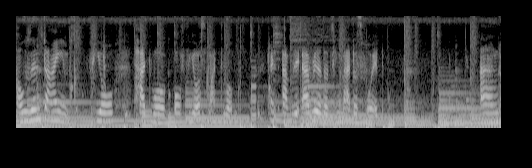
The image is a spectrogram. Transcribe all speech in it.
thousand times of your hard work of your smart work. And every every other thing matters for it. And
